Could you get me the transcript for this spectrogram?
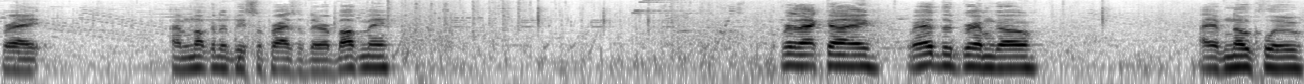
Right. I'm not going to be surprised if they're above me. Where'd that guy? Where'd the Grim go? I have no clue.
